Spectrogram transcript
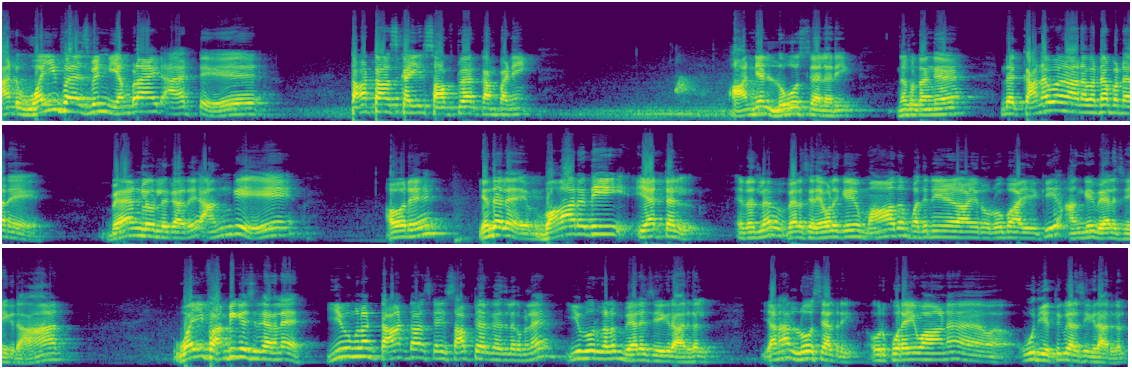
and wife has been employed at Tata sky software company on a low salary என்ன சொல்கிறாங்க இந்த கணவனானவர் என்ன பண்ணார் பெங்களூரில் இருக்கார். அங்கே அவர் எந்த Bharathi Airtel. என்றதில் வேலை செய்கிற எவ்வளோக்கு மாதம் பதினேழாயிரம் ரூபாய்க்கு அங்கே வேலை செய்கிறார். ஒய்ஃப் அம்பிகேஸ் இருக்காங்களே இவங்களும் டாடா ஸ்கை சாஃப்ட்வேர் இதில் இவர்களும் வேலை செய்கிறார்கள். ஏன்னா லோ சேலரி ஒரு குறைவான ஊதியத்துக்கு வேலை செய்கிறார்கள்.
